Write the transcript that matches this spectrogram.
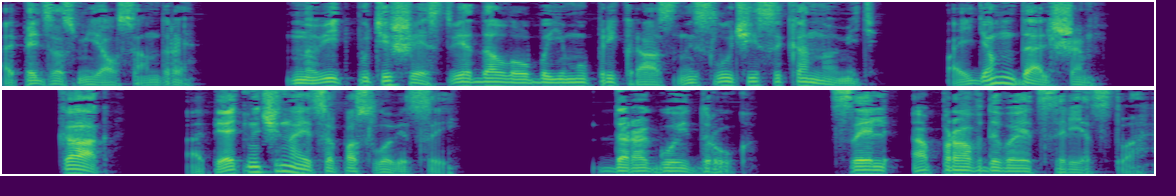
опять засмеялся Андре. Но ведь путешествие дало бы ему прекрасный случай сэкономить. Пойдем дальше. Как? Опять начинается пословицей. Дорогой друг, цель оправдывает средства.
